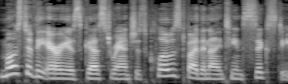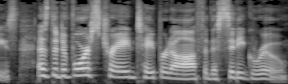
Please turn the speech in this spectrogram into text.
Most of the area's guest ranches closed by the 1960s as the divorce trade tapered off and the city grew.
